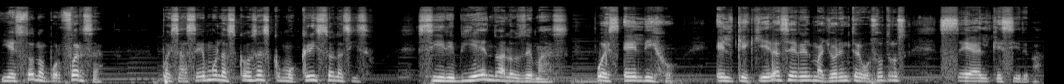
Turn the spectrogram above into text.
Y esto no por fuerza, pues hacemos las cosas como Cristo las hizo, sirviendo a los demás. Pues Él dijo, el que quiera ser el mayor entre vosotros, sea el que sirva.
